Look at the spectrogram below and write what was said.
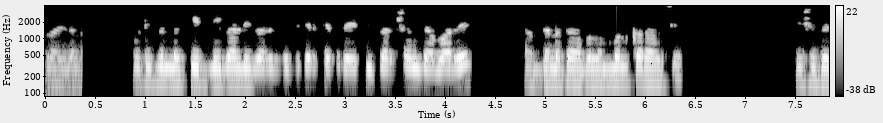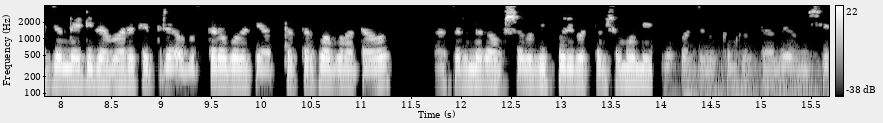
প্রয়োজন। ত্রুটিপূর্ণ কিডনি বা লিভারের রোগীদের ক্ষেত্রে এই প্রিপারেশন ব্যবহারে সাবধানতা অবলম্বন করা উচিত। শিশুদের জন্য এটি ব্যবহারের ক্ষেত্রে অবস্থার অবনতি, আত্মহত্যার প্রবণতা ও আচরণের অস্বাভাবিক পরিবর্তন সমূহ নিজে পর্যবেক্ষণ করতে হবে। অবশ্যই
